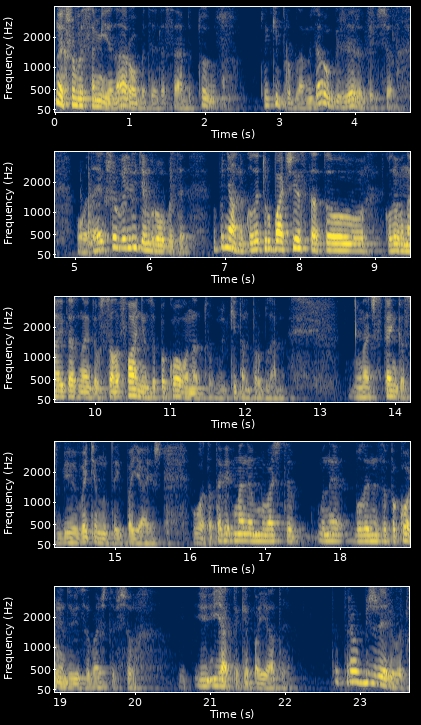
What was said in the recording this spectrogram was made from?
ну, якщо ви самі да, робите для себе, то, то які проблеми? Взяв обіжирити і все. От. А якщо ви людям робите, ну, понятно, коли труба чиста, то коли вона йде, знаєте, в салафані запакована, то які там проблеми? Вона частенько собі витягнута і паяєш. От. А так як в мене, бачите, вони були не запаковані, дивіться, бачите, все. І, і як таке паяти? Та треба обіжирювати.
